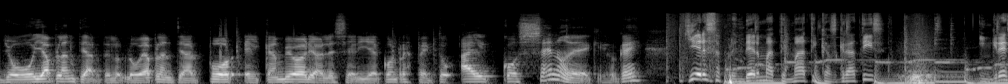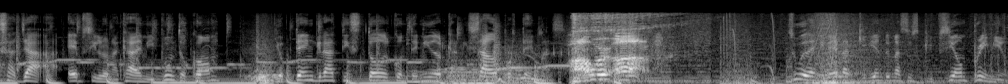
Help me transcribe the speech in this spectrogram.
yo voy a plantearte, lo, voy a plantear por el cambio de variable sería con respecto al coseno de x, ¿ok? ¿Quieres aprender matemáticas gratis? Ingresa ya a epsilonacademy.com y obtén gratis todo el contenido organizado por temas. Power Up! Sube de nivel adquiriendo una suscripción premium.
